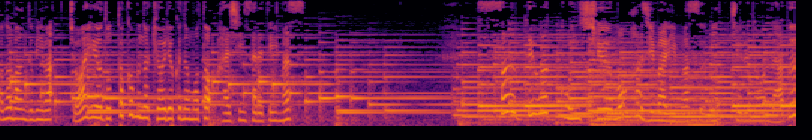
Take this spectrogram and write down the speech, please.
この番組は、ちょあへよ .com の協力のもと配信されています。今週も始まります。ミッチェルのラブ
